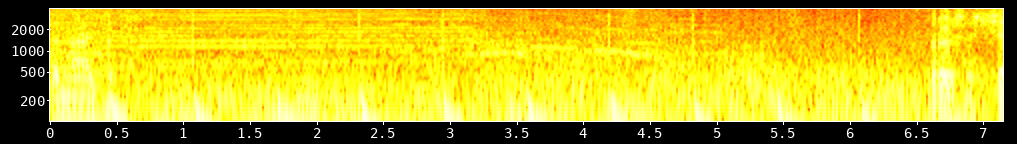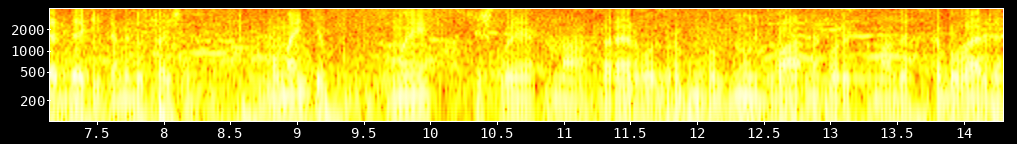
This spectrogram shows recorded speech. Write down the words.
пенальті. Створивши ще декілька небезпечних моментів, ми пішли на перерву з рахунком 0-2 на користь команди Кабоверде.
